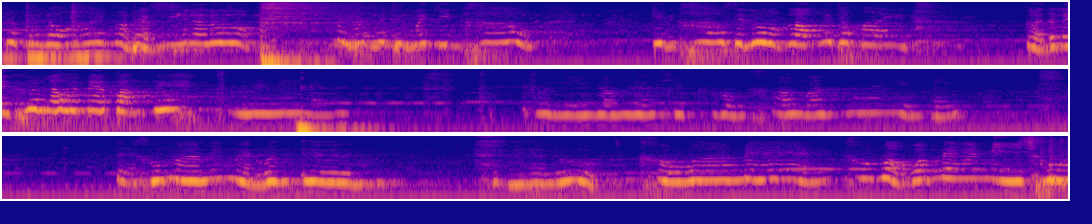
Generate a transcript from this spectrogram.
ทำไมร้องไห้มาแบบนี้ล่ะลูกทำไมไม่ถึงไม่กินข้าว กินข้าวสิลูกร้องให้ทำไม เกิดอะไรขึ้นเล่าให้แม่ฟังสิแม่วันนี้น้องเนื้อทิพย์เขาเข้ามาให้ แต่เขามาไม่เหมือนวันอื่นทำไมล่ะลูก เขาว่าแม่ เขาบอกว่าแม่มีชู้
